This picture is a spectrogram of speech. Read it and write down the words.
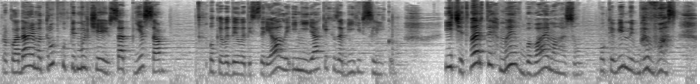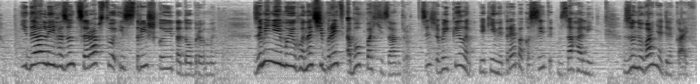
Прокладаємо трубку під мульчею, сад п'є сам поки ви дивитесь серіали і ніяких забігів з лікою. І четверте, ми вбиваємо газон, поки він не вбив вас. Ідеальний газон це рабство із стрижкою та добривами. Замінюємо його на чібрець або пахізандру. Це живий килим, який не треба косити взагалі. Зонування для кайфу.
